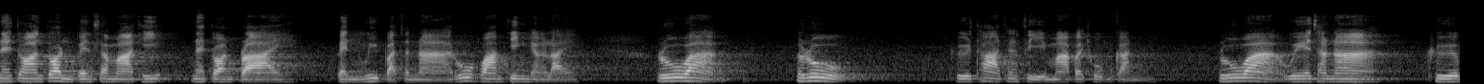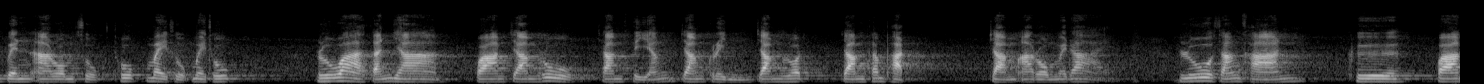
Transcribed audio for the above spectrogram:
ในตอนต้นเป็นสมาธิในตอนปลายเป็นวิปัสสนา รู้ความจริงอย่างไร รู้ว่ารูปคือธาตุทั้งสี่มาประชุมกัน รู้ว่าเวทนา คือเป็นอารมณ์สุขทุกข์ไม่สุขไม่ทุกข์รู้ว่าสัญญา ความจำรูปจำเสียงจำกลิ่นจำรสจำสัมผัสจำอารมณ์ไม่ได้ รู้สังขารคือความ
